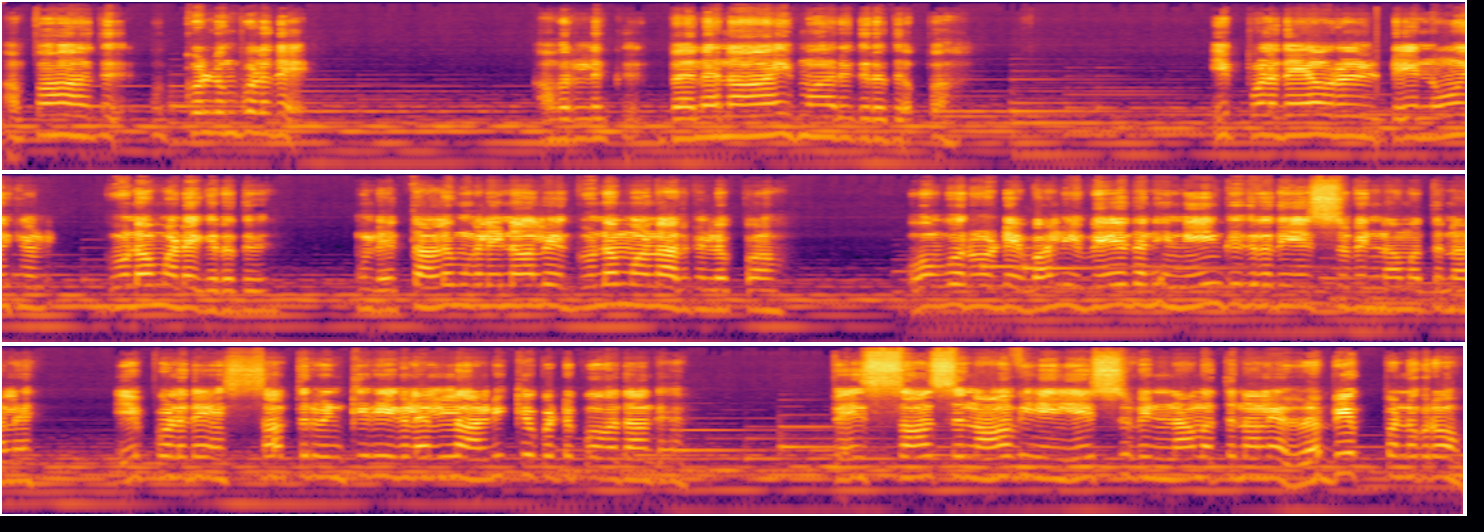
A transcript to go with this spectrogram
அப்பா அது உட்கொள்ளும் பொழுதே அவர்களுக்கு பலனாய் மாறுகிறது அப்பா. இப்பொழுதே அவர்களுடைய நோய்கள் குணமடைகிறது. உங்களுடைய தழும்புகளினாலே குணமானார்கள் அப்பா. ஒவ்வொருடைய வலி வேதனை நீங்குகிறது இயேசுவின் நாமத்தினாலே. இப்பொழுதே சத்ருவின் கிரியைகள் எல்லாம் அழிக்கப்பட்டு போவதாக பேசாசு ஆவியை இயேசுவின் நாமத்தினாலே ரபியூக் பண்ணுகிறோம்.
